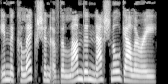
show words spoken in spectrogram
in the collection of the London National Gallery.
